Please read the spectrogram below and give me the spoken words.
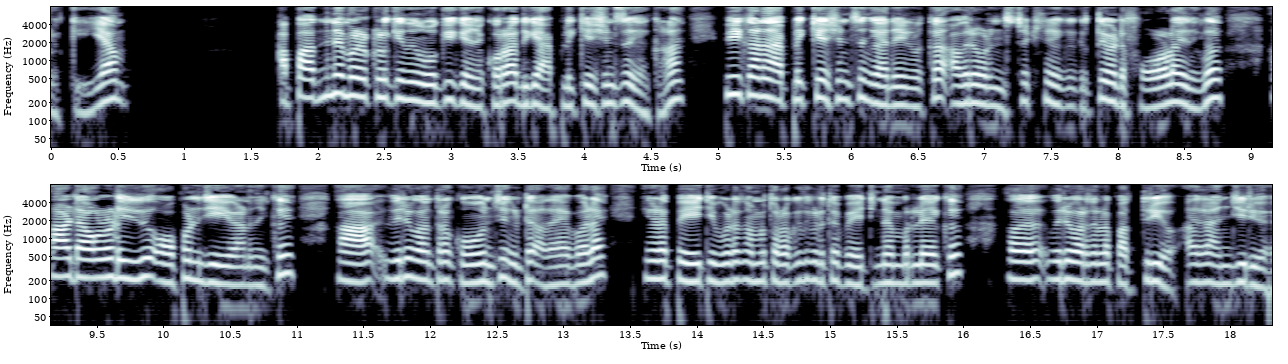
ക്ലിക്ക് ചെയ്യാം. അപ്പോൾ അതിന്റെ മുകളിൽ ക്ലിക്ക് ചെയ്ത് നോക്കിക്കഴിഞ്ഞാൽ കുറേ അധികം ആപ്ലിക്കേഷൻസ് കേൾക്കണം. ഇപ്പോൾ ഈ കാണുന്ന ആപ്ലിക്കേഷൻസും കാര്യങ്ങളൊക്കെ അവരവരുടെ ഇൻസ്ട്രക്ഷനൊക്കെ കൃത്യമായിട്ട് ഫോളോ ചെയ്ത് നിങ്ങൾ ആ ഡൗൺലോഡ് ചെയ്ത് ഓപ്പൺ ചെയ്യുകയാണ് നിങ്ങൾക്ക് ഇവർ മാത്രം കോയിൻസും കിട്ടും. അതേപോലെ നിങ്ങളുടെ പേറ്റ് ഇവിടെ നമ്മൾ തുടക്കത്തിൽ കൊടുത്ത പേറ്റ് നമ്പറിലേക്ക് ഇവർ പറഞ്ഞുള്ള പത്ത് രൂപയോ അല്ലെങ്കിൽ അഞ്ച് രൂപയോ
